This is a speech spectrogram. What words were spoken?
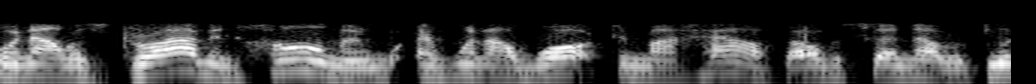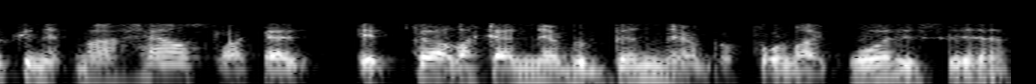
When I was driving home and, and when I walked in my house, all of a sudden I was looking at my house like I. It felt like I'd never been there before. Like, what is this?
